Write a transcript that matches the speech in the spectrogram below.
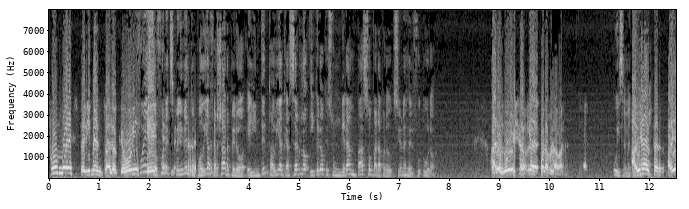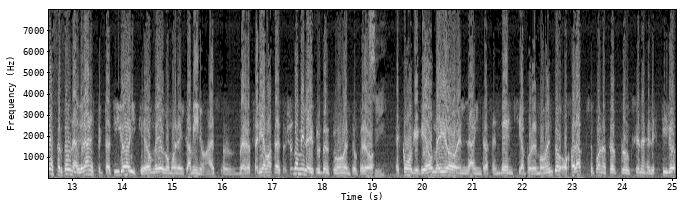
fue un buen experimento. A lo que voy Fue es que eso, fue un experimento, podía fallar, pero el intento había que hacerlo y creo que es un gran paso para producciones del futuro. a lo que voy es que Uy, se metió. había, desper- había despertado una gran expectativa y quedó medio como en el camino. A eso, me refería más a eso. Yo también la disfruto en su momento, pero Sí. es como que quedó medio en la intrascendencia por el momento. Ojalá se puedan hacer producciones del estilo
